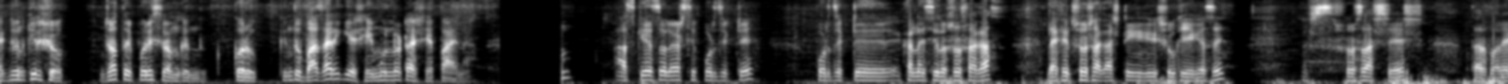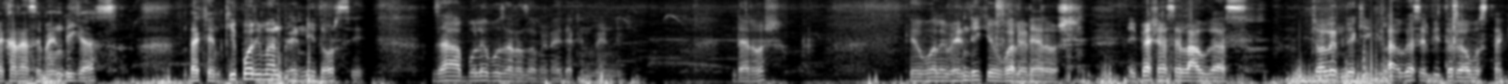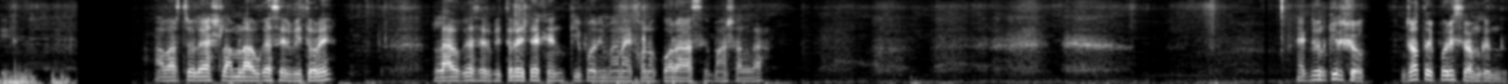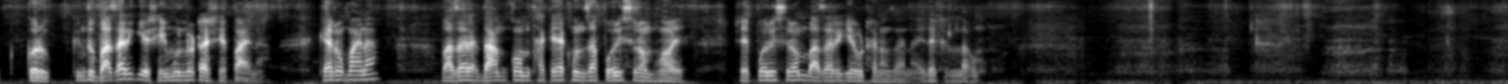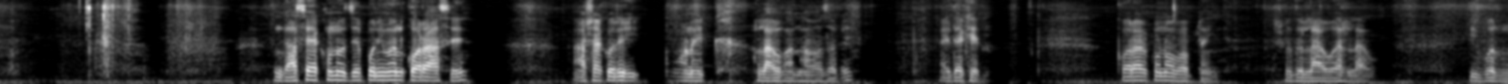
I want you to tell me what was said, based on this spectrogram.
একজন কৃষক, যতই পরিশ্রম কিন্তু করুক, কিন্তু বাজারে গিয়ে সেই মূল্যটা সে পায় না। আজকে চলে আসছি প্রজেক্টে প্রজেক্টে এখানে ছিল শসা গাছ। দেখেন শসা গাছটি শুকিয়ে গেছে। শসা শেষ। তারপরে এখানে আছে ভেন্ডি গাছ। দেখেন কি পরিমাণ ভেন্ডি ধরছে। যা বলে বোঝানো যাবে না দেখেন ভেন্ডি। ঢেঁড়স। কেউ বলে ভেন্ডি, কেউ বলে ঢেঁড়স। এই পাশে আছে লাউ গাছ। চলেন দেখি লাউ গাছের ভিতরে অবস্থা কি। আবার চলে আসলাম লাউ গাছের ভিতরে। লাউ গাছের ভিতরে দেখেন কি পরিমাণ এখনও করা আছে মাশাল্লাহ একজন কৃষক যতই পরিশ্রম কিন্তু করুক, কিন্তু বাজারে গিয়ে সেই মূল্যটা সে পায় না। কেন পায় না? বাজারে দাম কম থাকে, এখন যা পরিশ্রম হয়, সেই পরিশ্রম বাজারে গিয়ে উঠানো যায় না। এই দেখেন লাউ। গাছে এখনও যে পরিমাণ করা আছে, আশা করি অনেক লাভবান হওয়া যাবে। এই দেখেন, করার কোনো অভাব নাই, শুধু লাউ আর লাউ, কি বলব?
